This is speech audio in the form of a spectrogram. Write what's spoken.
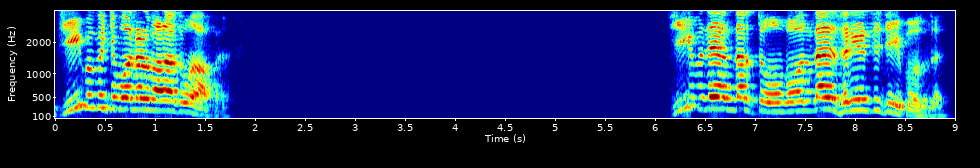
ਜੀਵ ਵਿੱਚ ਬੋਲਣ ਵਾਲਾ ਤੂੰ ਆਪ ਹੈ। ਜੀਵ ਦੇ ਅੰਦਰ ਤੂੰ ਬੋਲਦਾ ਹੈ ਸਰੀਰ 'ਚ ਜੀਵ ਬੋਲਦਾ ਹੈ।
